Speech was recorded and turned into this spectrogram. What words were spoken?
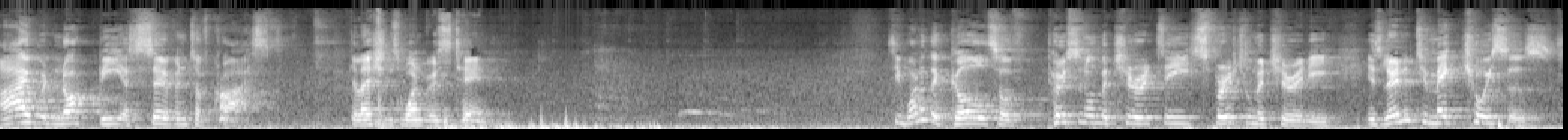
I would not be a servant of Christ. Galatians 1, verse 10. See, one of the goals of personal maturity, spiritual maturity, is learning to make choices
